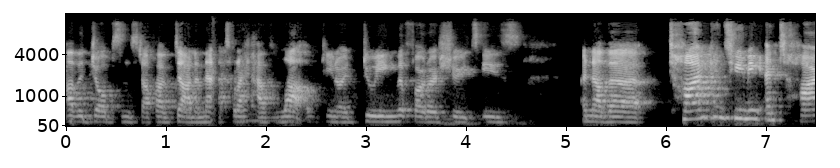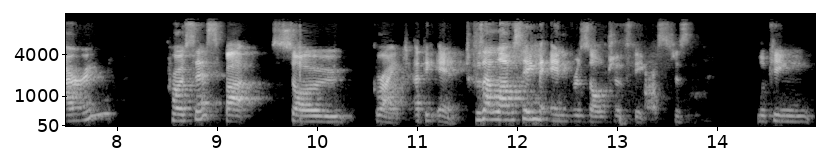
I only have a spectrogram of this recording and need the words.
other jobs and stuff I've done, and that's what I have loved. You know, doing the photo shoots is another time consuming and tiring process, but so great at the end because I love seeing the end result of things, just looking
